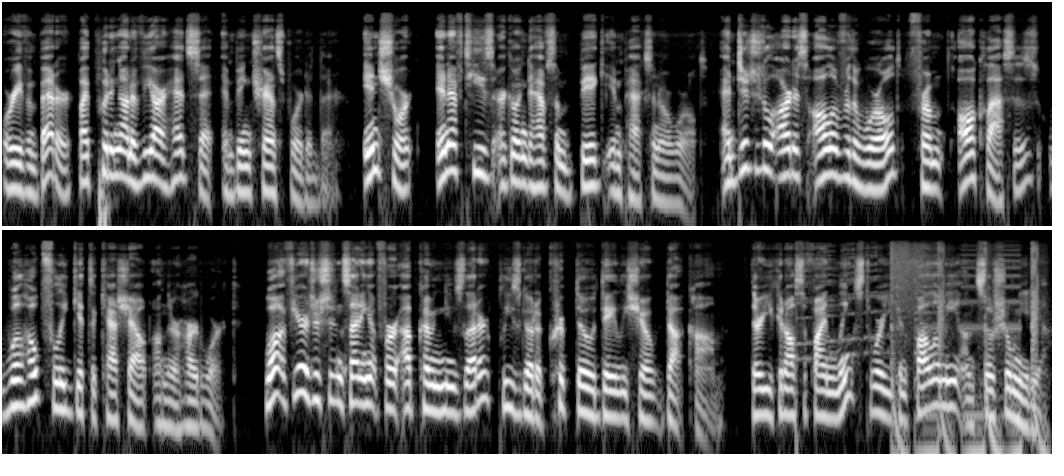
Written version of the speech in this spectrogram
or even better, by putting on a VR headset and being transported there. In short, NFTs are going to have some big impacts in our world. And digital artists all over the world, from all classes, will hopefully get to cash out on their hard work. Well, if you're interested in signing up for our upcoming newsletter, please go to cryptodailyshow.com. There you can also find links to where you can follow me on social media.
